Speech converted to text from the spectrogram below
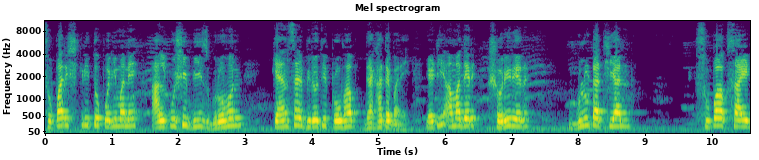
সুপারিশকৃত পরিমাণে আলকুশি বীজ গ্রহণ ক্যান্সার বিরোধী প্রভাব দেখাতে পারে। এটি আমাদের শরীরের গ্লুটাথিয়ান সুপারঅক্সাইড,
